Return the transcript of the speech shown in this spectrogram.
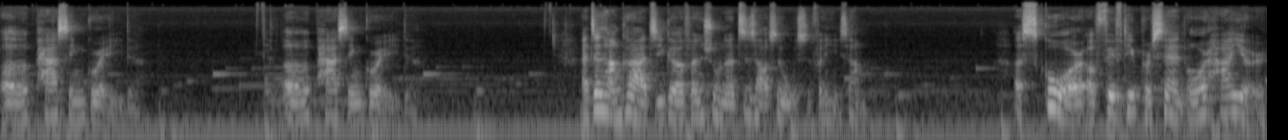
，a passing grade grade，a passing grade。来这堂课啊，及格分数呢至少是五十分以上。A score of 50% or higher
